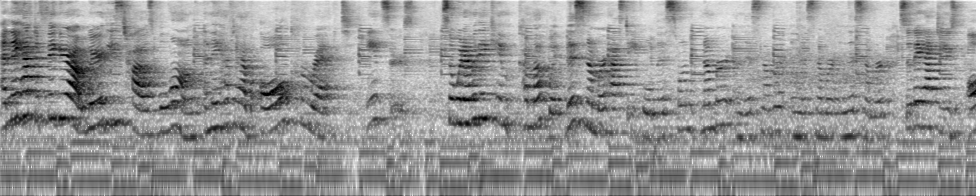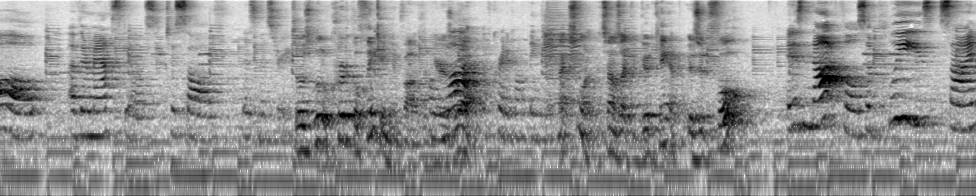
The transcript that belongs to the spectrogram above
And they have to figure out where these tiles belong. And they have to have all correct answers. So whatever they can come up with, this number has to equal this one number, and this number, and this number, and this number. So they have to use all of their math skills to solve this mystery. So there's a little critical thinking involved in A here as well. A lot of critical thinking. Excellent. It sounds like a good camp. Is it full? It is not full, so please sign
